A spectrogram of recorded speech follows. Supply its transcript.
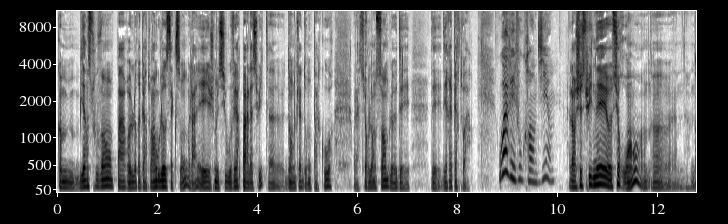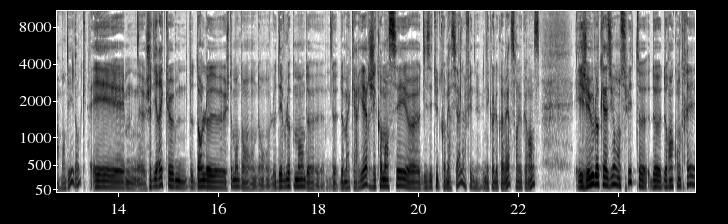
comme bien souvent, par le répertoire anglo-saxon. Voilà, et je me suis ouvert par la suite, dans le cadre de mon parcours, voilà, sur l'ensemble des, des, des répertoires. Où avez-vous grandi hein? Alors, je suis né euh, sur Rouen, en Normandie, donc, et euh, je dirais que dans le, justement dans, le développement de, ma carrière, j'ai commencé euh, des études commerciales, fait une, école de commerce en l'occurrence, et j'ai eu l'occasion ensuite de, rencontrer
